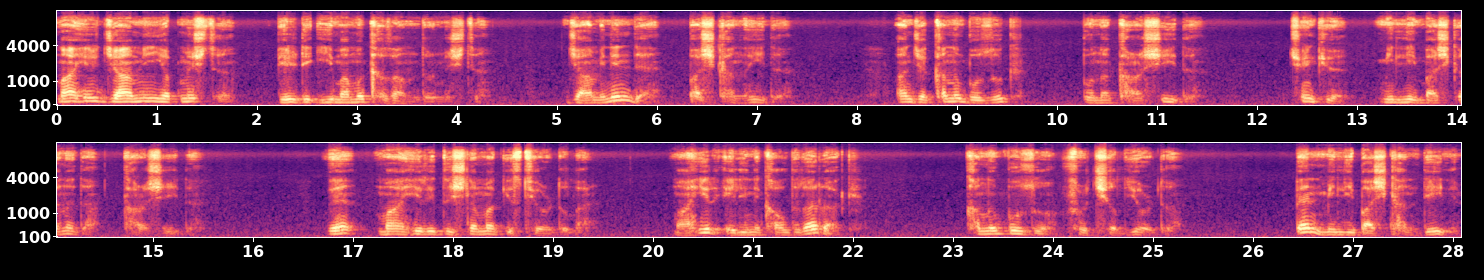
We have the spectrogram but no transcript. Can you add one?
Mahir cami yapmıştı. Bir de imamı kazandırmıştı. Caminin de başkanıydı. Ancak kanı bozuk buna karşıydı. Çünkü milli başkanı da karşıydı. Ve Mahir'i dışlamak istiyordular. Mahir elini kaldırarak kanı bozu fırçalıyordu. Ben milli başkan değilim.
